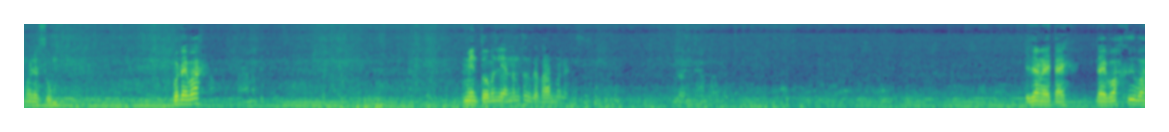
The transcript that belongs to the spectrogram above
มรสุมกดได้ปะปลามันเป็นเมนตัวมันเลียนน้ำทึ่งสะพานมันนะลอยน้ำมาเป็นยังไงไตได้ปะคือปะ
